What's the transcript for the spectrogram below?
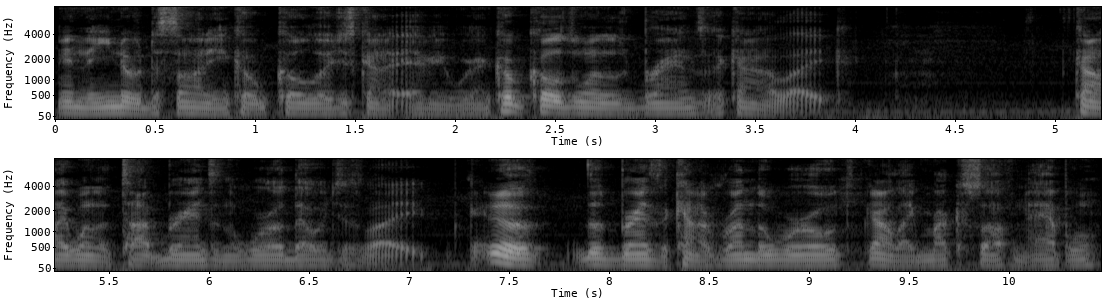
And then you know, Dasani and Coca Cola just kind of everywhere. And Coca Cola is one of those brands that kind of like, kind of like one of the top brands in the world that would just like, you know, those brands that kind of run the world, kind of like Microsoft and Apple.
